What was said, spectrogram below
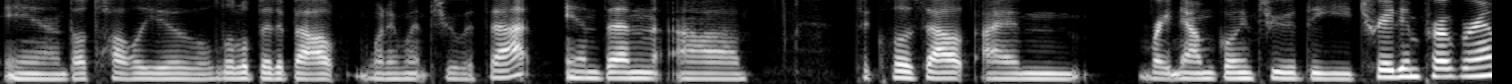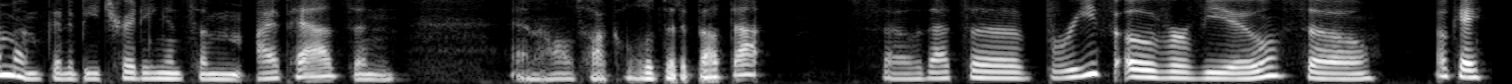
and I'll tell you a little bit about what I went through with that. And then uh, to close out, I'm right now I'm going through the trade-in program. I'm going to be trading in some iPads, and and I'll talk a little bit about that. So that's a brief overview. So okay,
